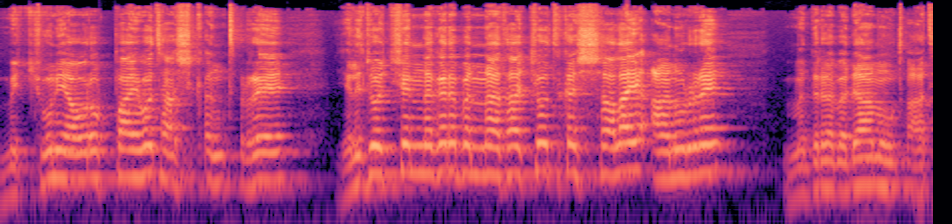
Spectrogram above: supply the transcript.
ምቹን የአውሮፓ ሕይወት አሽቀንጥሬ የልጆቼን ነገር በእናታቸው ትከሻ ላይ አኑሬ ምድረ በዳ መውጣቴ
